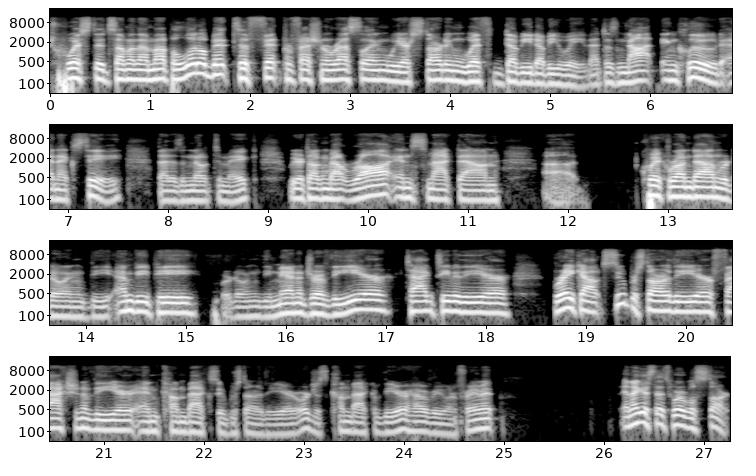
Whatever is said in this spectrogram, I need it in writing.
twisted some of them up a little bit to fit professional wrestling. We are starting with WWE. That does not include NXT. That is a note to make. We are talking about Raw and SmackDown. Uh, quick rundown we're doing the MVP, we're doing the Manager of the Year, Tag Team of the Year, Breakout Superstar of the Year, Faction of the Year, and Comeback Superstar of the Year, or just Comeback of the Year, however you want to frame it. And I guess that's where we'll start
